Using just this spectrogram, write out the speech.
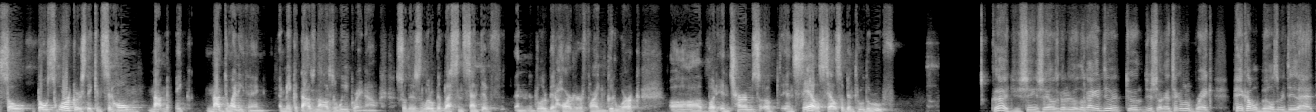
so those workers they can sit home, not make, not do anything, and make a thousand dollars a week right now. So there's a little bit less incentive and a little bit harder to find good work. Uh, but in terms of in sales, sales have been through the roof. Good. You've seen sales go to look. I got to do do do so. I got to take a little break, pay a couple bills. Let me do that.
